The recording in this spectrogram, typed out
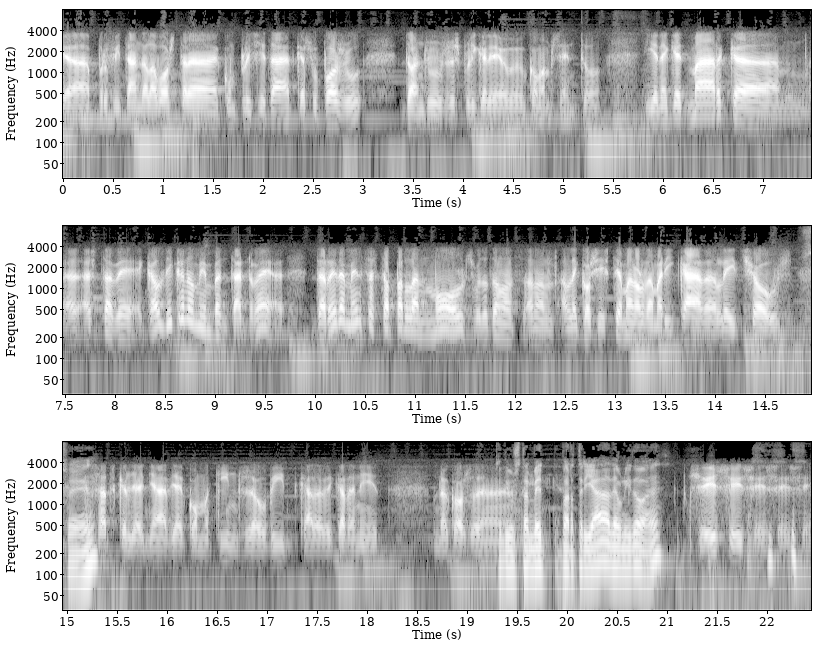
eh, aprofitant de la vostra complicitat, que suposo, doncs us explicaré com em sento. I en aquest marc eh, eh, està bé. Cal dir que no m'he inventat res. Darrerament s'està parlant molt, sobretot en l'ecosistema nord-americà de late shows, Sí. saps que allà n'hi ha com a 15 o 20 cada, cada nit, una cosa... Que dius també per triar, déu nhi eh? Sí, sí, sí, sí, sí.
